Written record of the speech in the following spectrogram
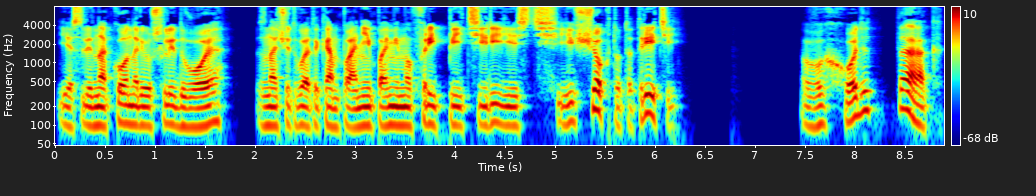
если на Коноре ушли двое, значит в этой компании помимо Фриппи и Тири есть еще кто-то третий. Выходит так.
